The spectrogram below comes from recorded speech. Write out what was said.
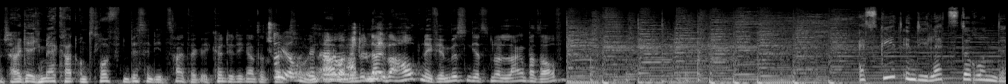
Schalke, ich merke gerade, uns läuft ein bisschen die Zeit weg. Ich könnte die ganze Zeit zuhören. Aber wir, na, überhaupt nicht. Wir müssen jetzt nur lang, pass auf. Es geht in die letzte Runde.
